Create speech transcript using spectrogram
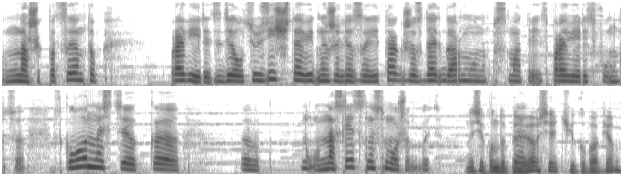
наших пациентов проверить, сделать УЗИ щитовидной железы и также сдать гормоны, посмотреть, проверить функцию. Склонность к ну, наследственность может быть. На секунду прервемся, да. чайку попьем,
